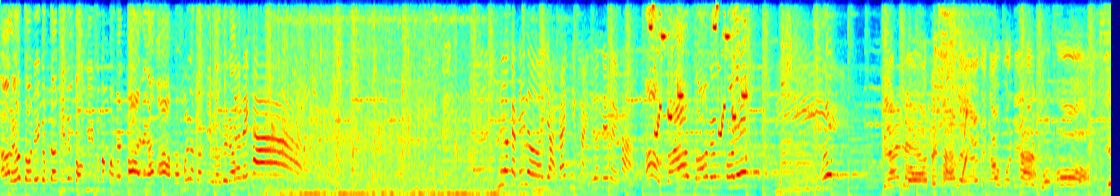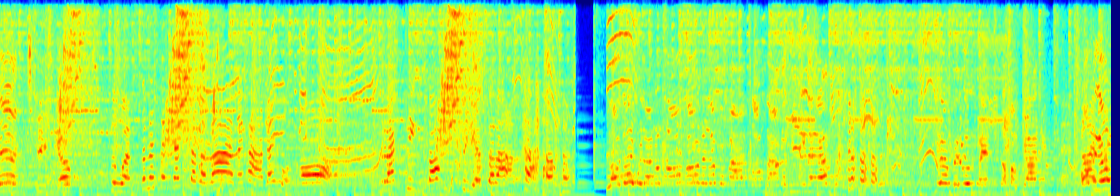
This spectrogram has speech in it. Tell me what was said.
เอาละครับตอนนี้กัปตันทีมทั้งสองทีมขึ้นมาเปิดแผ่นป้ายนะครับอ่าผมมือกัปตันทีมเราด้วยนะเลือกเลยค่ะ เลือกกันได้เลย อยากได้ทีมไหนเลือกได้เลยค่ะ อ้าวสามสองหนึ่งเปิดเลยครับเด็กหล่อไม่ตาแหลนะครับ วันนี้ได้หัวข้อแย่งชิงครับ ส่วนตะละตะละตะละล่านะคะ ได้หัวข้อ รักจริงต้องเสียสละค่ะ เราได้เวลาน้องๆเขานะครับประมาณ 2-3 นาทีนะครับ เพื่อไปร่วมเป็นตอบกันพร้อมไหมครับ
